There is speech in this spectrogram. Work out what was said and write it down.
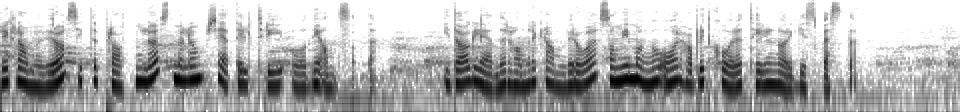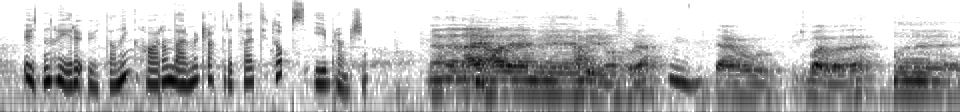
reklamebyrå sitter praten løst mellom Kjetil Try og de ansatte. I dag leder han reklamebyrået, som i mange år har blitt kåret til Norges beste. Uten høyere utdanning har han dermed klatret seg til topps i bransjen. Men eh, nei, jeg har, eh, jeg har videregående skole. Mm. Det er jo ikke bare bare det. Eh,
